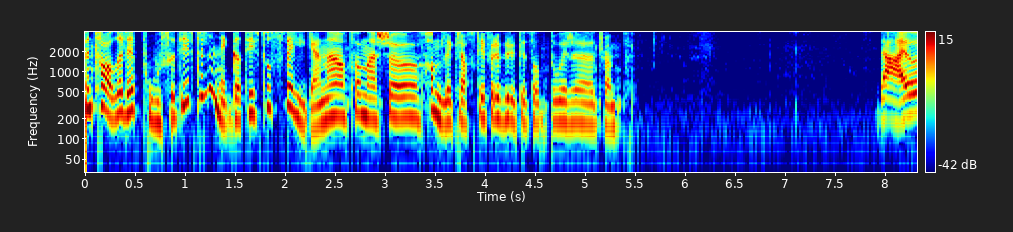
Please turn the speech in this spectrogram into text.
Men taler det positivt eller negativt hos velgerne at han er så handlekraftig, for å bruke et sånt ord, Trump? Det er jo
